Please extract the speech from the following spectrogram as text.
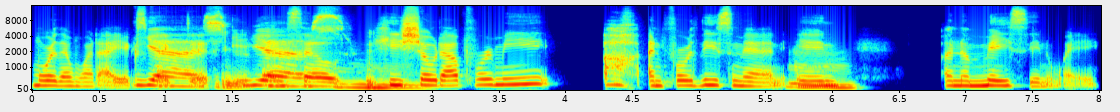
more than what I expected. Yes. Yeah. Yes. And so he Mm. showed up for me ah, and for this man in Mm. an amazing way.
